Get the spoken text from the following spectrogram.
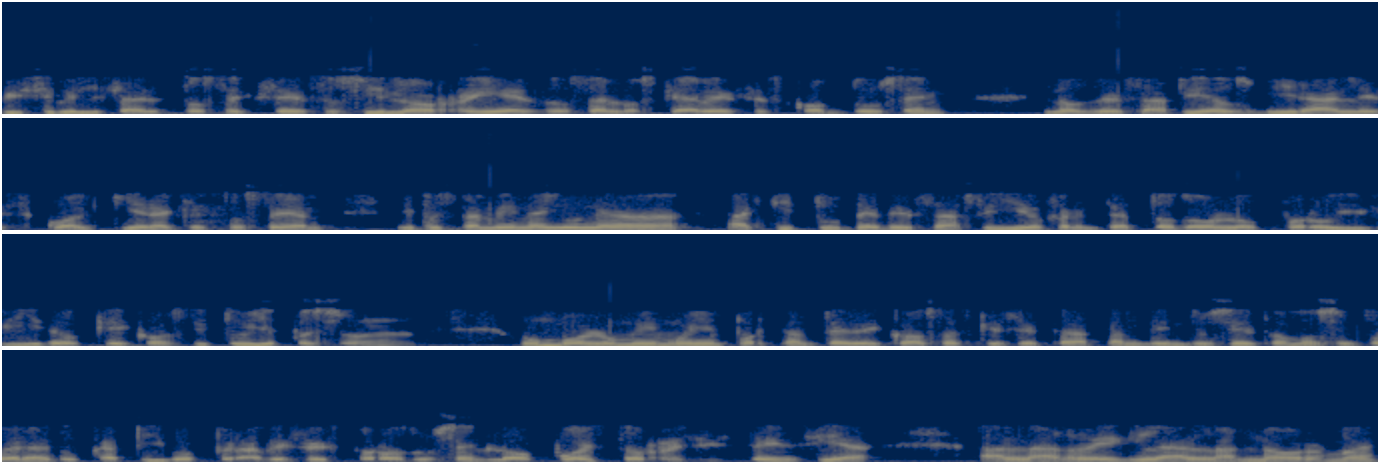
visibilizar estos excesos y los riesgos a los que a veces conducen los desafíos virales, cualquiera que estos sean. Y pues también hay una actitud de desafío frente a todo lo prohibido que constituye pues un, un volumen muy importante de cosas que se tratan de inducir como si fuera educativo, pero a veces producen lo opuesto, resistencia a la regla, a la norma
